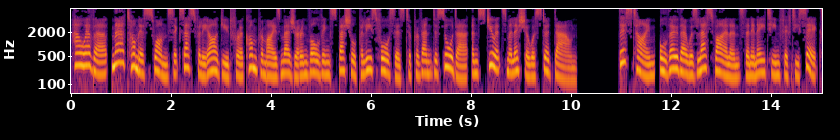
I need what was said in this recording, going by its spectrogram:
However, Mayor Thomas Swan successfully argued for a compromise measure involving special police forces to prevent disorder, and Steuart's militia were stood down. This time, although there was less violence than in 1856,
